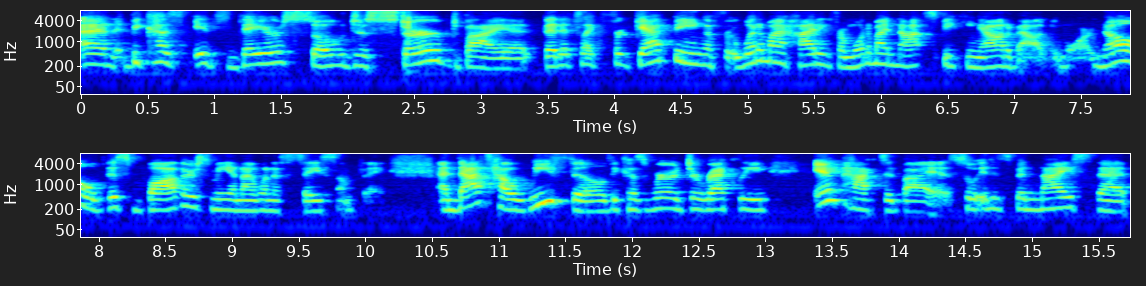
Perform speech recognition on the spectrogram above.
And because it's they're so disturbed by it that it's like forget being afraid. What am I hiding from? What am I not speaking out about anymore? No, this bothers me and I want to say something. And that's how we feel because we're directly impacted by it. So it has been nice that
